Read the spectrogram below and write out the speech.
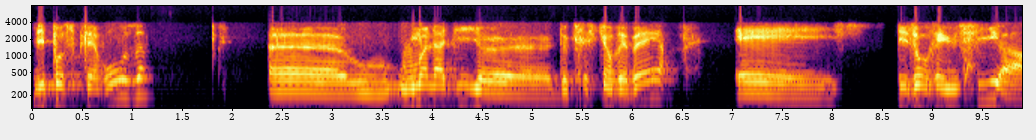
liposclérose euh, ou, ou maladie euh, de Christian Weber et ils ont réussi à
